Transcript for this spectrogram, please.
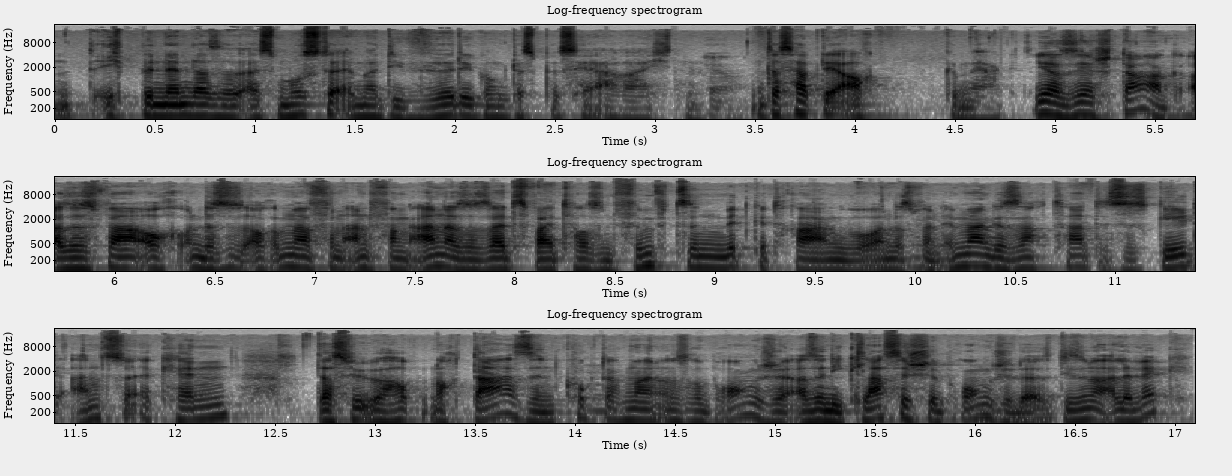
Und ich benenne das als Muster immer die Würdigung des bisher Erreichten. Ja. Und das habt ihr auch gemerkt. Ja, sehr stark. Also es war auch, und das ist auch immer von Anfang an, also seit 2015 mitgetragen worden, dass man immer gesagt hat, es gilt anzuerkennen, dass wir überhaupt noch da sind. Guck doch mal in unsere Branche, also in die klassische Branche, die sind alle weg.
